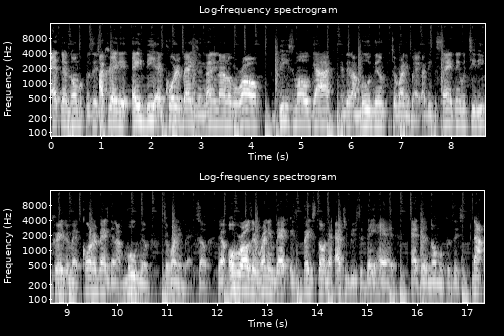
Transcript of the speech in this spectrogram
at their normal position. I created AD at quarterback, he's a 99 overall, beast mode guy, and then I moved them to running back. I did the same thing with TD, created them at cornerback, then I moved them to running back. So their overalls at running back is based on the attributes that they had at their normal positions. Now,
